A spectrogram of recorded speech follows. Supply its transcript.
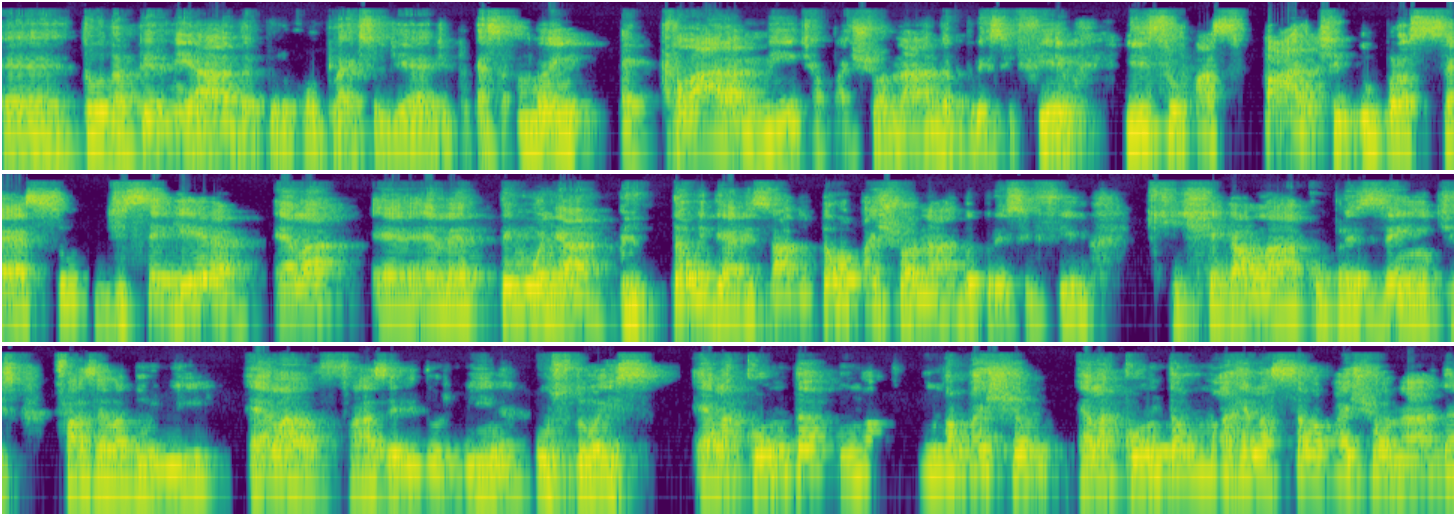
é toda permeada pelo complexo de Édipo. Essa mãe é claramente apaixonada por esse filho, e isso faz parte do processo de cegueira. Ela, é, ela é, tem um olhar tão idealizado, tão apaixonado por esse filho, que chega lá com presentes, faz ela dormir, ela faz ele dormir, né? os dois. Ela conta uma, uma paixão, ela conta uma relação apaixonada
